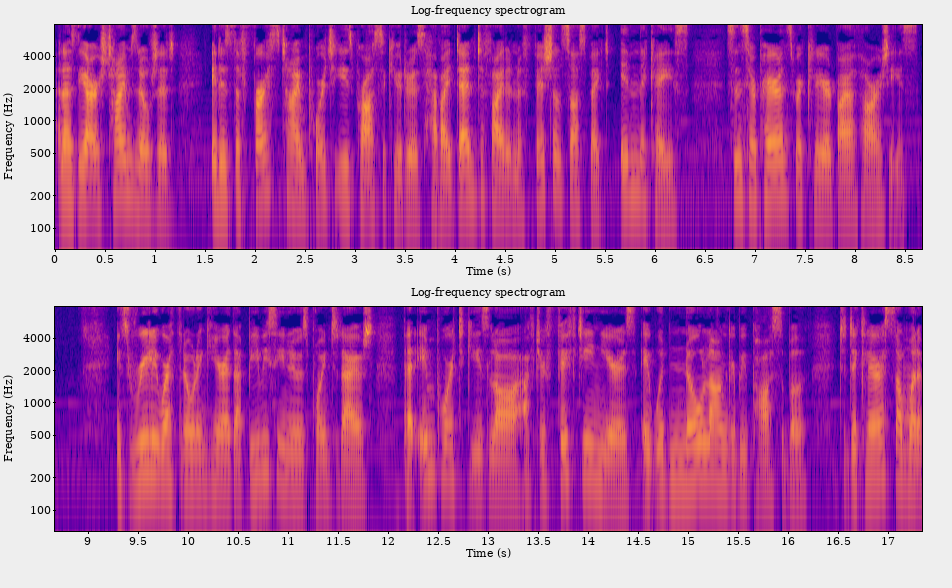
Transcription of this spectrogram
and as the Irish Times noted, it is the first time Portuguese prosecutors have identified an official suspect in the case since her parents were cleared by authorities. It's really worth noting here that BBC News pointed out that in Portuguese law, after 15 years, it would no longer be possible to declare someone a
